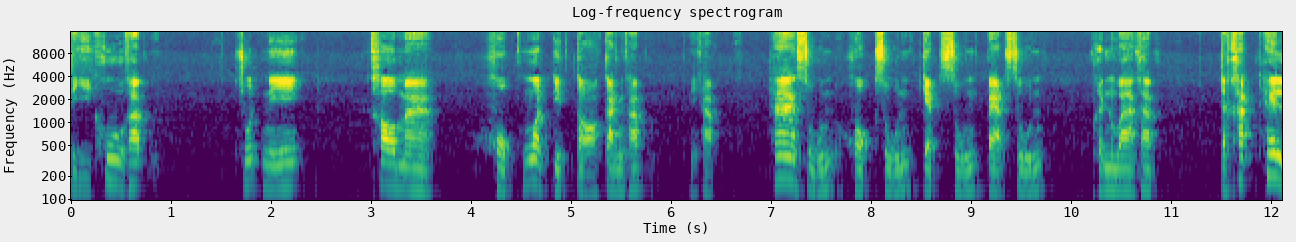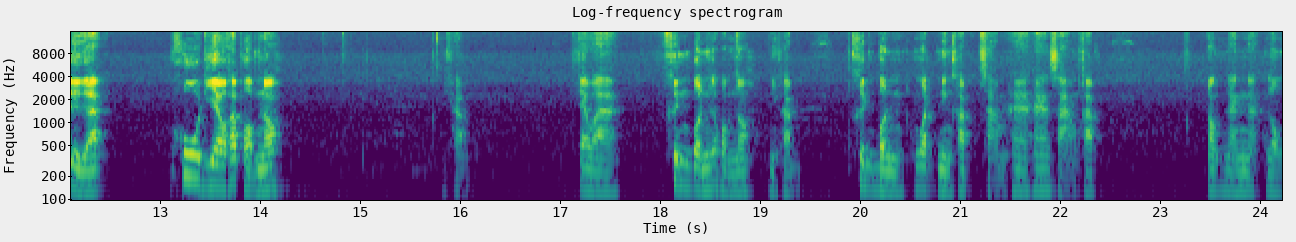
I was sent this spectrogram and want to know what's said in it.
สี่คู่ครับ ชุดนี้เข้ามาหกงวดติดต่อกันครับนี่ครับห้าศูนย์หกศูนย์เจ็ดศูนย์แปดศูนย์เพิ่นว่าครับ จะคัดให้เหลือคู่เดียวครับผมเนาะนี่ครับ แต่ว่าขึ้นบนครับผมเนาะนี่ครับ ขึ้นบนงวดหนึ่งครับสามห้าห้าสามครับ นอกนั้นนะลง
